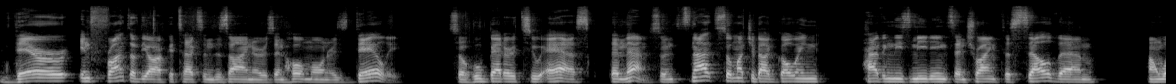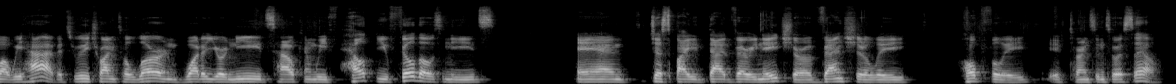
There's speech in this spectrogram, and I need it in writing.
They're in front of the architects and designers and homeowners daily. So who better to ask than them? So it's not so much about going, having these meetings and trying to sell them on what we have. It's really trying to learn what are your needs, how can we help you fill those needs, and just by that very nature, eventually, hopefully, it turns into a sale.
